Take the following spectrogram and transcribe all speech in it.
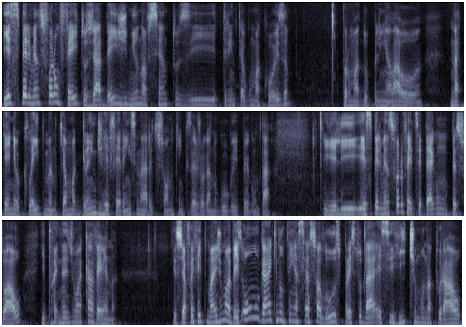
E esses experimentos foram feitos já desde 1930 e alguma coisa, por uma duplinha lá, o Nathaniel Claytman, que é uma grande referência na área de sono, quem quiser jogar no Google e perguntar. E ele, esses experimentos foram feitos. Você pega um pessoal e põe dentro de uma caverna. Isso já foi feito mais de uma vez. Ou um lugar que não tem acesso à luz para estudar esse ritmo natural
